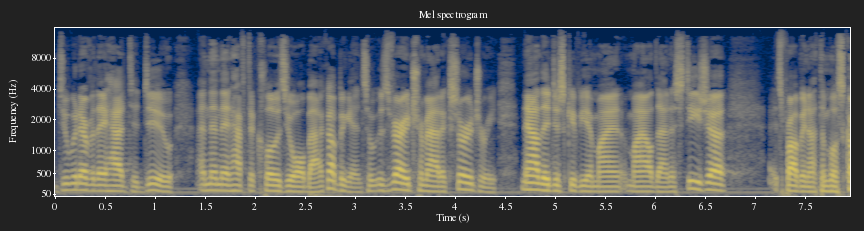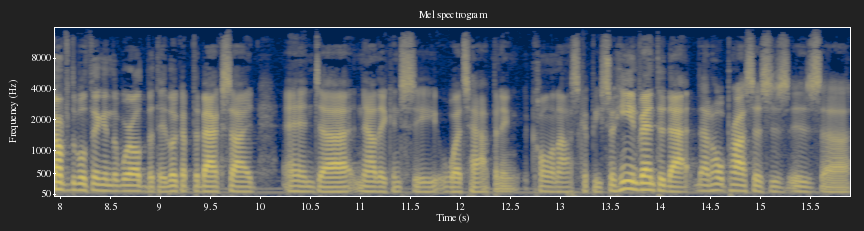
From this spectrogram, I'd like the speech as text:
do whatever they had to do, and then they'd have to close you all back up again. So it was very traumatic surgery. Now they just give you a mild anesthesia. It's probably not the most comfortable thing in the world, but they look up the backside and uh, now they can see what's happening. Colonoscopy. So he invented that. That whole process is is uh,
